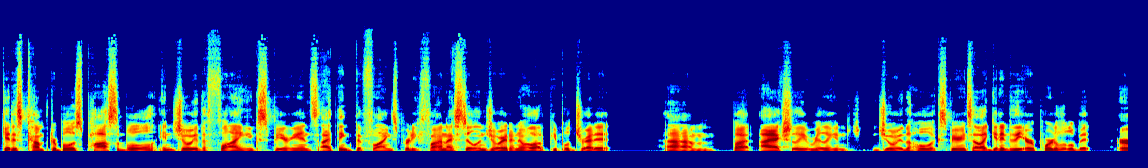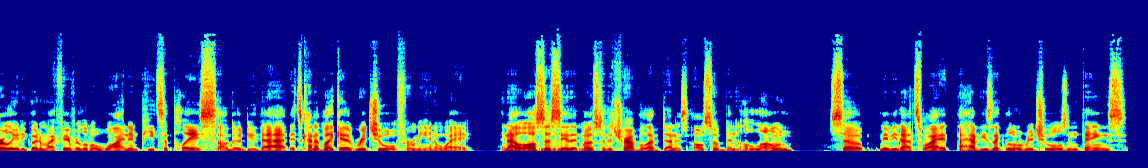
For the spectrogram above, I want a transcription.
get as comfortable as possible. Enjoy the flying experience. I think the flying's pretty fun. I still enjoy it. I know a lot of people dread it, um, but I actually really enjoy the whole experience. I like getting to the airport a little bit early to go to my favorite little wine and pizza place. I'll go do that. It's kind of like a ritual for me in a way. And I will also say that most of the travel I've done has also been alone. So maybe that's why I have these like little rituals and things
